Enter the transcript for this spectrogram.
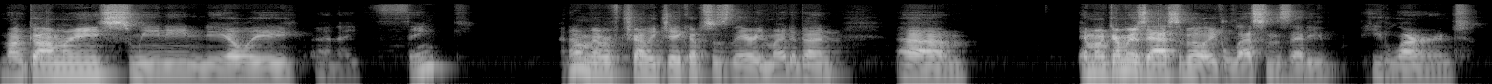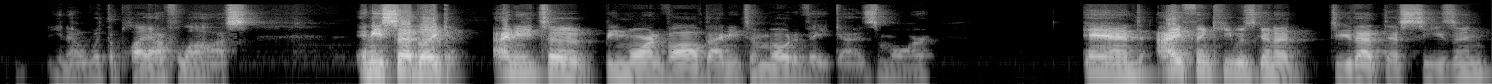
Montgomery, Sweeney, Neely, and I think I don't remember if Charlie Jacobs was there. He might have been. Um, and Montgomery was asked about like lessons that he he learned you know, with the playoff loss. And he said, like, I need to be more involved. I need to motivate guys more. And I think he was going to do that this season.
